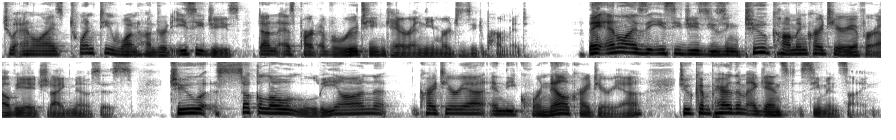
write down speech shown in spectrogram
to analyze 2,100 ECGs done as part of routine care in the emergency department. They analyzed the ECGs using two common criteria for LVH diagnosis two Sokolow-Lyon criteria and the Cornell criteria to compare them against Seamens sign.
